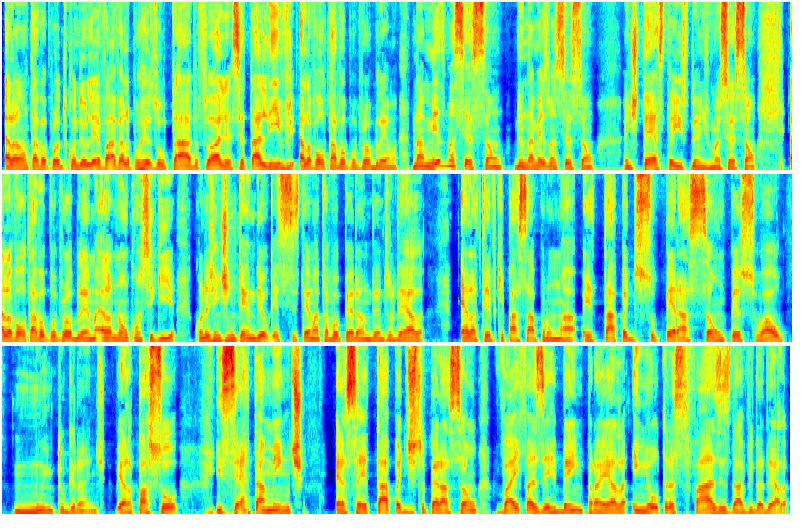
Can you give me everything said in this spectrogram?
Ela não estava pronta. Quando eu levava ela para o resultado, eu falei, olha, você está livre. Ela voltava para o problema. Na mesma sessão, dentro da mesma sessão, a gente testa isso dentro de uma sessão. Ela voltava para o problema, ela não conseguia. Quando a gente entendeu que esse sistema estava operando dentro dela, ela teve que passar por uma etapa de superação pessoal muito grande. Ela passou e certamente essa etapa de superação vai fazer bem para ela em outras fases da vida dela.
